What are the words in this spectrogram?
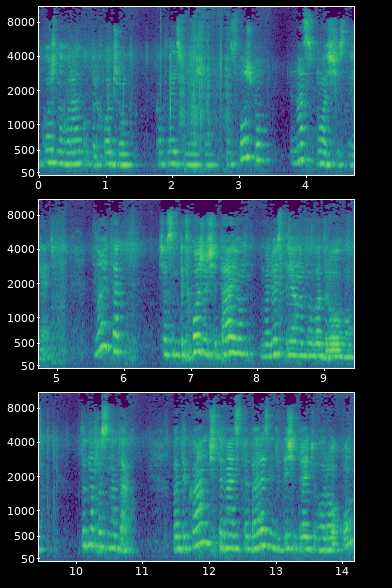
і кожного ранку приходжу в каплицю нашу на службу, і нас мощі стоять. Ну і так часом підходжу, читаю, молюсь Яна Павла II. Тут написано так: Ватикан, 14 березня 2003 року.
